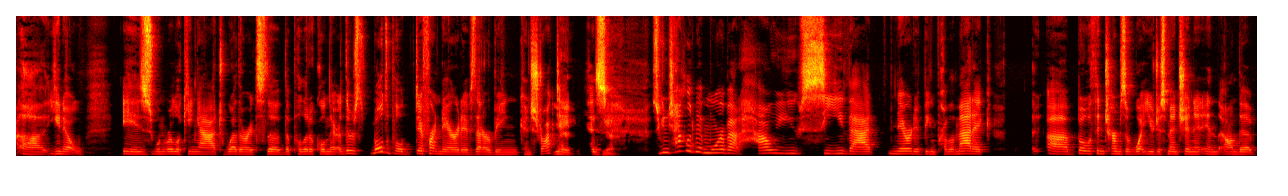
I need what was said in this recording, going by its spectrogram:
uh, you know, is when we're looking at whether it's the the political narrative. There's multiple different narratives that are being constructed yeah. because. Yeah. So, can you talk a little bit more about how you see that narrative being problematic, uh, both in terms of what you just mentioned in on the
